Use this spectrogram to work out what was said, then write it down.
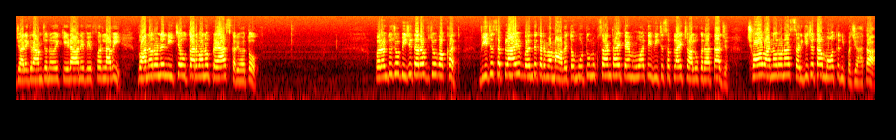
જ્યારે ગ્રામજનોએ કેળા અને વેફર લાવી વાનરોને નીચે ઉતારવાનો પ્રયાસ કર્યો હતો. પરંતુ જો બીજી તરફ જો વખત વીજ સપ્લાય બંધ કરવામાં આવે તો મોટું નુકસાન થાય તેમ હોવાથી વીજ સપ્લાય ચાલુ કરાતા જ છ વાનરોના સળગી જતા મોત નીપજ્યા હતા.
